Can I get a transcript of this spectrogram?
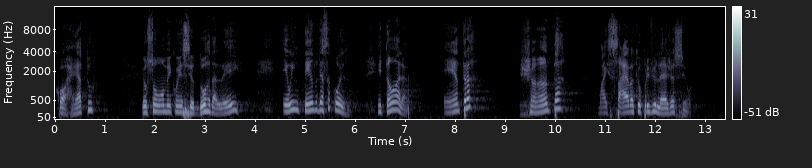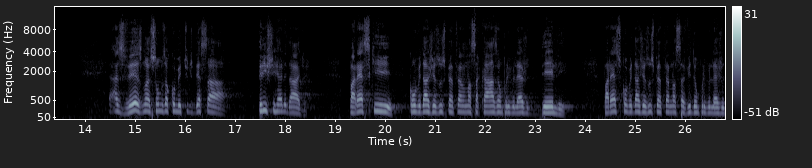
correto, eu sou um homem conhecedor da lei, eu entendo dessa coisa. Então, olha, entra, janta, mas saiba que o privilégio é seu. Às vezes nós somos acometidos dessa triste realidade. Parece que convidar Jesus para entrar na nossa casa é um privilégio dele. Parece convidar Jesus para entrar na nossa vida é um privilégio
